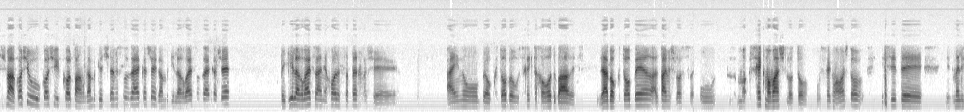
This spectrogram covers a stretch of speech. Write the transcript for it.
תשמע, הקושי הוא קושי כל פעם, גם בגיל 12 זה היה קשה, גם בגיל 14 זה היה קשה. בגיל 14 אני יכול לספר לך שהיינו באוקטובר, הוא שיחק תחרות בארץ. זה היה באוקטובר 2013. הוא שיחק ממש לא טוב. הוא שיחק ממש טוב, הפסיד... אה, נדמה לי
